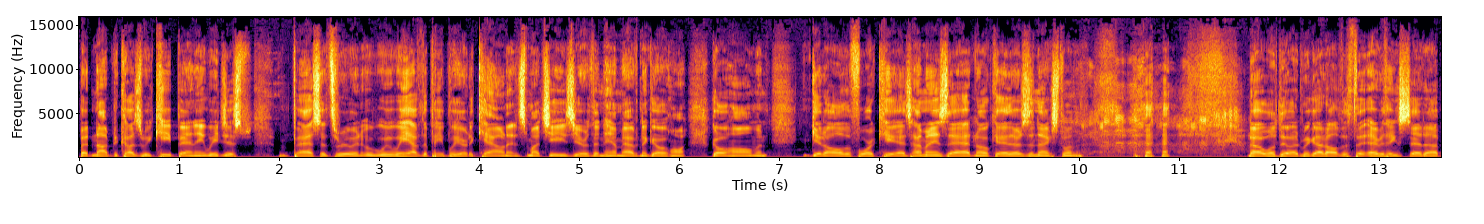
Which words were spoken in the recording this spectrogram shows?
but not because we keep any. We just pass it through, and we, we have the people here to count it. It's much easier than him having to go home, go home and get all the four kids. How many is that? Okay, there's the next one. No, we'll do it. We got all the th- everything set up.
